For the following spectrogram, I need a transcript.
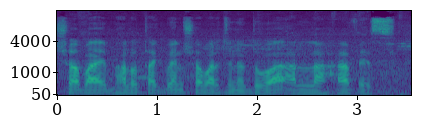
সবাই ভালো থাকবেন, সবার জন্য দোয়া। আল্লাহ হাফেজ।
